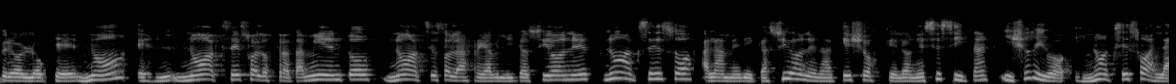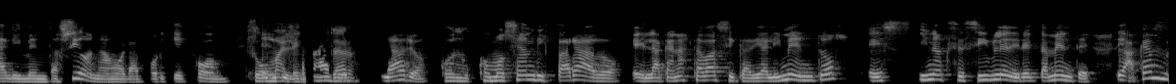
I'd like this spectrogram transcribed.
pero lo que no es no acceso a los tratamientos, no acceso a las rehabilitaciones, no acceso a la medicación en aquellos que lo necesitan. Y yo digo, y no acceso a la alimentación ahora, porque con Sumale, disparo- claro. Claro, con como se han disparado en la canasta básica de alimentos, es inaccesible directamente. Eh, Acá en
